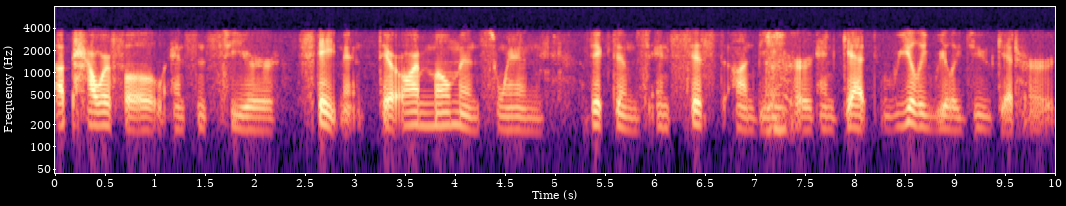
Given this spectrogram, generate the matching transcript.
a powerful and sincere statement. There are moments when victims insist on being mm. heard and get really, really do get heard.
